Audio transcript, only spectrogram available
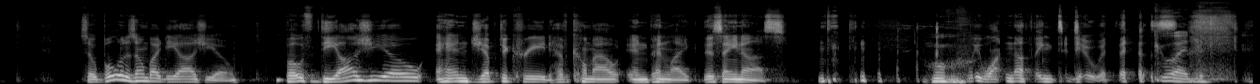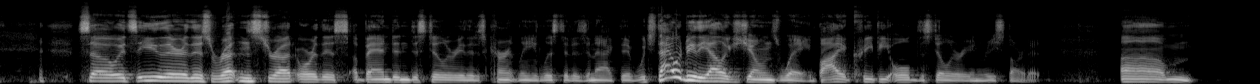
So Bulleit is owned by Diageo. Both Diageo and Jeptha Creed have come out and been like, "This ain't us. we want nothing to do with this." Good. So it's either this Ruttenstrut or this abandoned distillery that is currently listed as inactive, which that would be the Alex Jones way: buy a creepy old distillery and restart it. Um,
